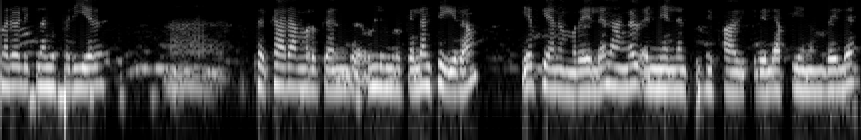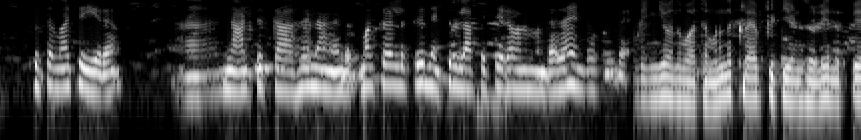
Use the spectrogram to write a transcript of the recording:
மரவள்ளிக்கிழங்கு பொரியல் ஆஹ் காரா முறுக்கு உள்ளி முறுக்கு எல்லாம் செய்கிறோம் இயற்கையான முறையில் நாங்கள் எண்ணெயெல்லாம் திருப்பி பாவிக்கிறதில்ல அப்படியான முறையில் சுத்தமாக செய்கிறோம் நாட்டுக்காக நாங்கள் இந்த மக்களுக்கு நெச்சுரலாக போய் செய்கிறோம்ன்றதான் தான் கொள்கை அப்படி இங்கே வந்து பார்த்தோம்னா இந்த கிராஃபிட்டின்னு சொல்லி இந்த பே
